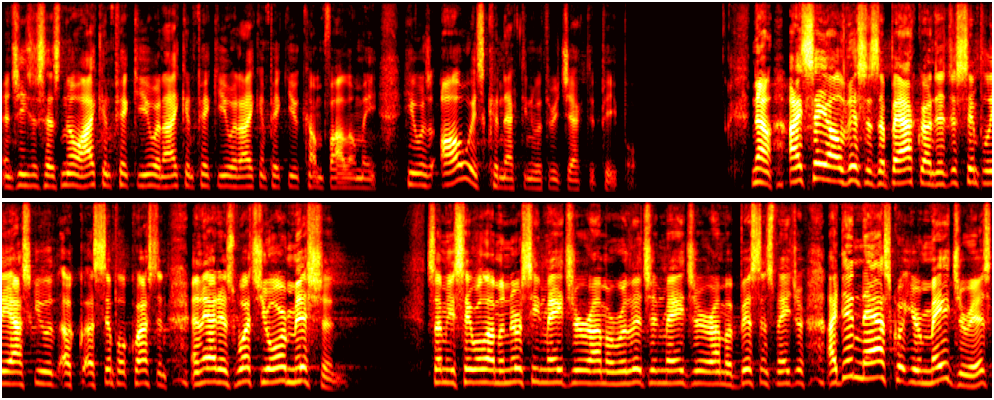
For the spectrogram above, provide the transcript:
And Jesus says, No, I can pick you, and I can pick you, and I can pick you. Come follow me. He was always connecting with rejected people. Now, I say all this as a background to just simply ask you a, a simple question, and that is what's your mission? Some of you say, Well, I'm a nursing major, I'm a religion major, I'm a business major. I didn't ask what your major is,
